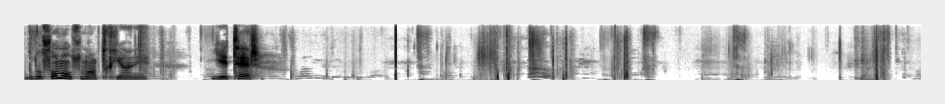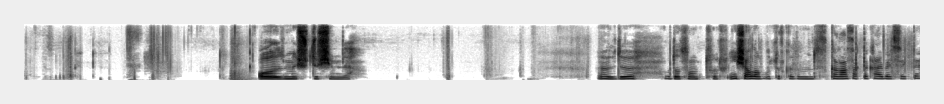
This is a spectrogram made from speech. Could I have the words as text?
Bu da son olsun artık yani. Yeter. Olmuştu şimdi. Öldü. Bu da son tur. İnşallah bu tur kazanırız. Kazansak da kaybetsek de.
